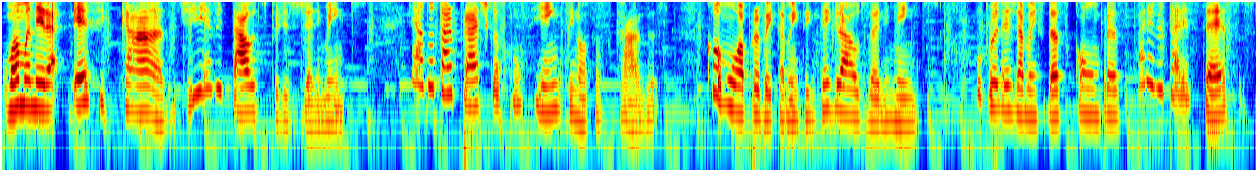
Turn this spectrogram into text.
Uma maneira eficaz de evitar o desperdício de alimentos é adotar práticas conscientes em nossas casas como o aproveitamento integral dos alimentos, o planejamento das compras para evitar excessos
